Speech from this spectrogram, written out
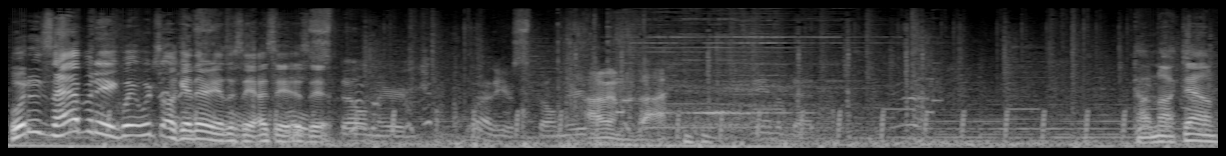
What is happening? Wait, which? Okay, there he is. I see it. I see it. I see it. Spell nerd. Get out of here, spell nerd. I'm gonna die. and I'm dead. Got him knocked down.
